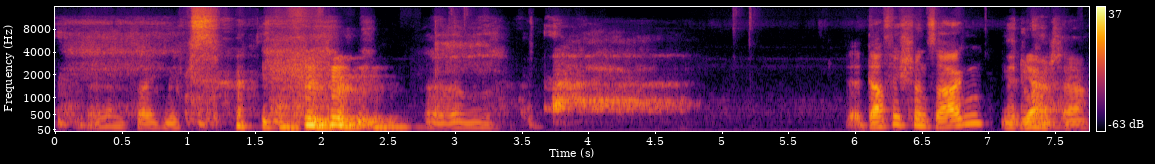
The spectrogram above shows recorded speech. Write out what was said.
Ja, dann sage ich nichts. ähm, darf ich schon sagen? Ne, du Ja. kannst ja.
